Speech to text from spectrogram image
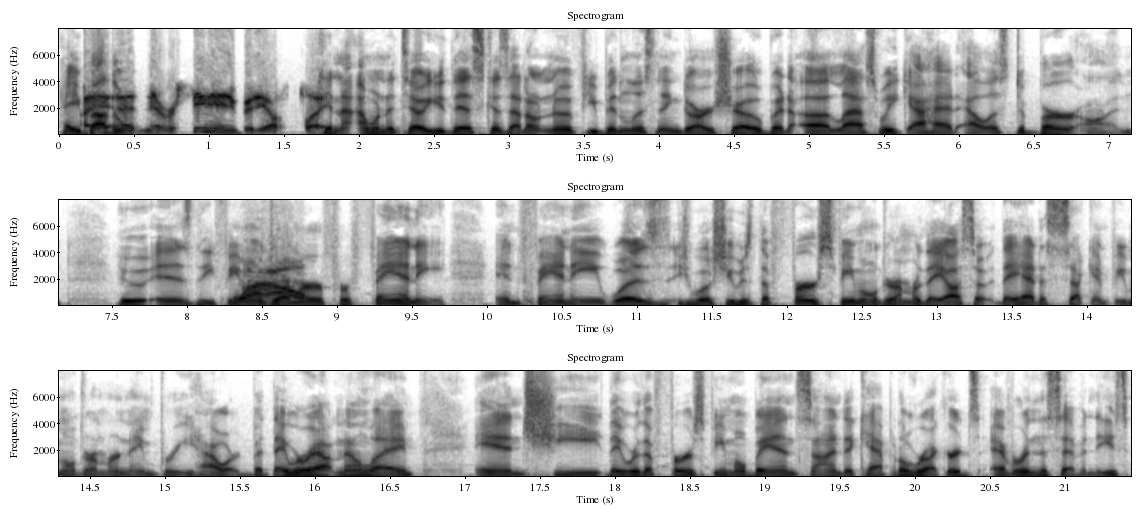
Hey, by I the- had never seen anybody else play. Can I, I want to tell you this because I don't know if you've been listening to our show, but uh, last week I had Alice de Buhr on, who is the female Wow. drummer for Fanny, and Fanny was well, she was the first female drummer. They also they had a second female drummer named Brie Howard, but they were out in L.A. and she they were the first female band signed to Capitol Records ever in the '70s.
